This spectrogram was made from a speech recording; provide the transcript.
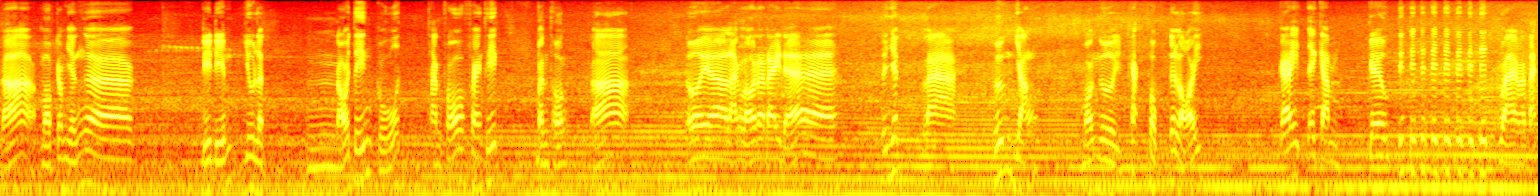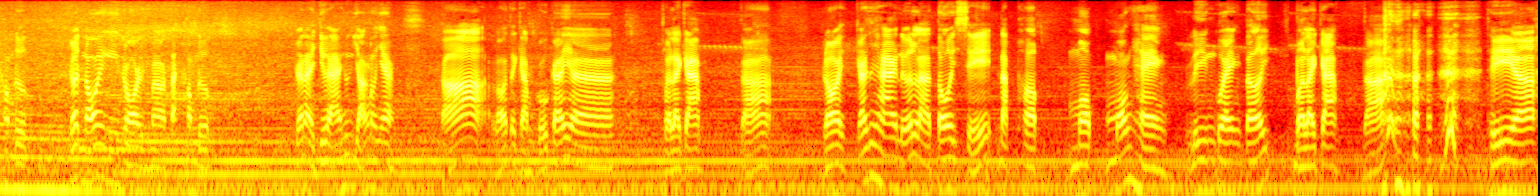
Đó, một trong những ờ, địa điểm du lịch nổi tiếng của thành phố Phan Thiết, Bình Thuận. Đó, tôi ờ, lặn lội ra đây để thứ nhất là hướng dẫn mọi người khắc phục cái lỗi cái tay cầm kêu tít tít tít tít tít tít tít tít hoài mà tắt không được. Kết nối rồi mà tắt không được. Cái này chưa ai hướng dẫn đâu nha đó lỗi tay cầm của cái uh, flycam. Đó. Rồi cái thứ hai nữa là tôi sẽ đập hợp một món hàng liên quan tới flycam. Đó. Thì uh,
